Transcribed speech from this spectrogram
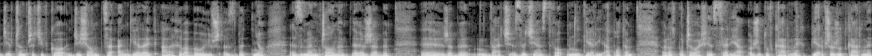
dziewczyn przeciwko dziesiątce Angielek, ale chyba były już zbytnio zmęczone, żeby, y, żeby dać zwycięstwo Nigerii, a potem rozpoczęła się seria rzutów karnych. Pierwszy rzut karny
